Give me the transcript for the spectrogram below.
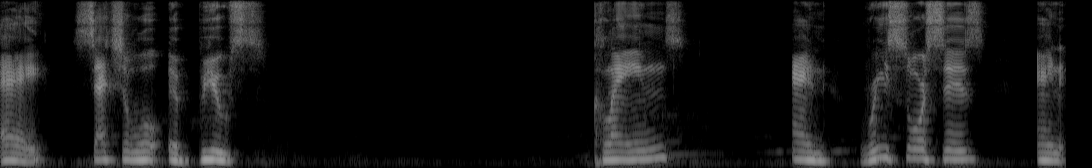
a sexual abuse claims and resources and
